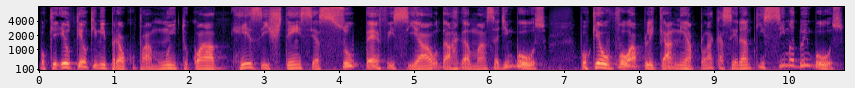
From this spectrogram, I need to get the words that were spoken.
Porque eu tenho que me preocupar muito com a resistência superficial da argamassa de embolso. Porque eu vou aplicar minha placa cerâmica em cima do embolso.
